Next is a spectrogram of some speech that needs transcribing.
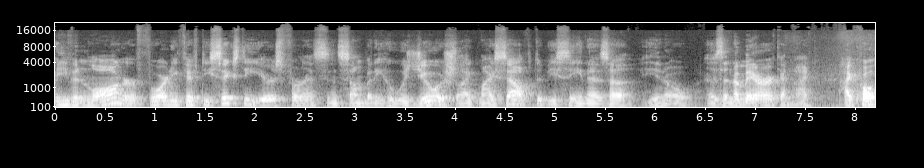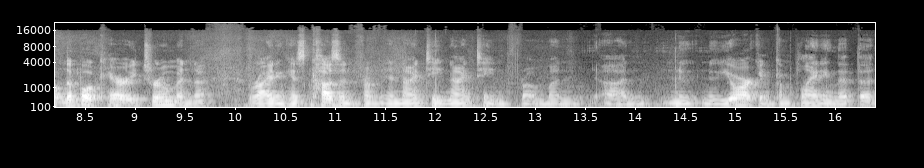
even longer 40 50 60 years for instance somebody who was jewish like myself to be seen as a you know as an american. I, I quote in the book harry truman uh, writing his cousin from in 1919 from uh, uh, new, new york and complaining that the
